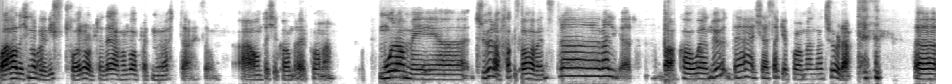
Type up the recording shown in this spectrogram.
Og jeg hadde ikke noe bevisst forhold til det. Han var på et møte. Så jeg ante ikke hva han drev på med. Mora mi uh, tror jeg faktisk var venstrevelger. Da, hva hun er nå, det er jeg ikke sikker på, men jeg tror det. Uh,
